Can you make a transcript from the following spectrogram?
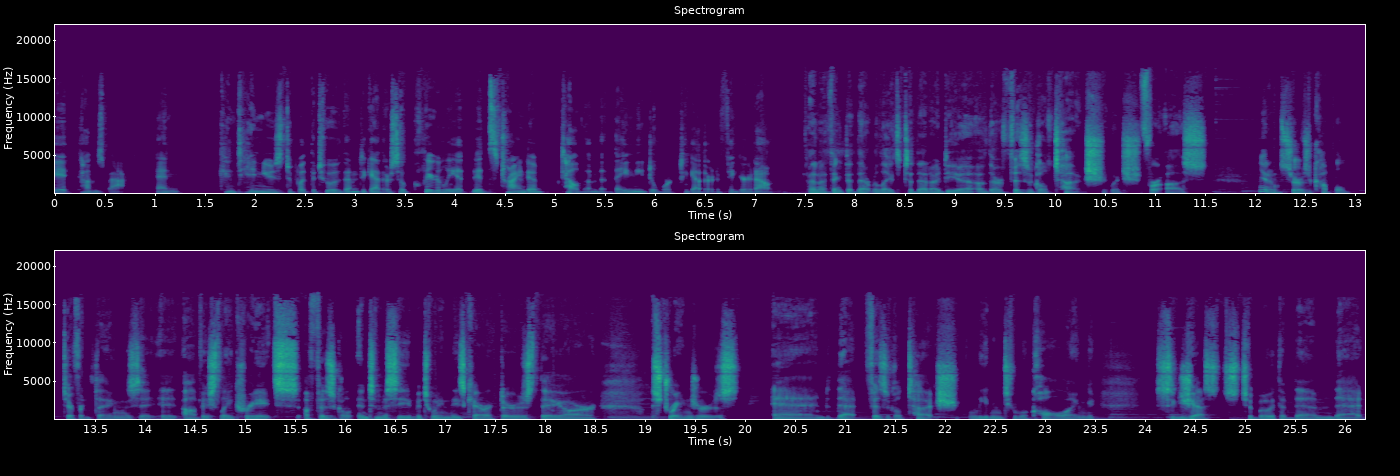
it comes back and continues to put the two of them together. So clearly it, it's trying to tell them that they need to work together to figure it out. And I think that that relates to that idea of their physical touch, which for us, you know, serves a couple different things. It, it, obviously creates a physical intimacy between these characters. They are strangers and that physical touch leading to a calling suggests to both of them that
